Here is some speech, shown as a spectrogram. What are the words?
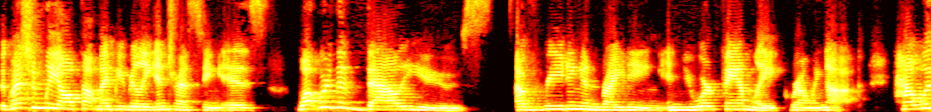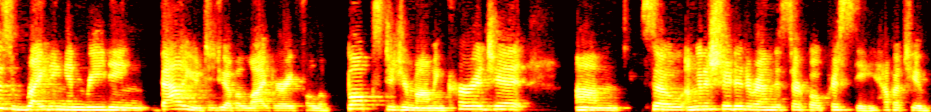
the question we all thought might be really interesting is what were the values of reading and writing in your family growing up? How was writing and reading valued? Did you have a library full of books? Did your mom encourage it? Um, so I'm going to shoot it around the circle. Kristy, how about you?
